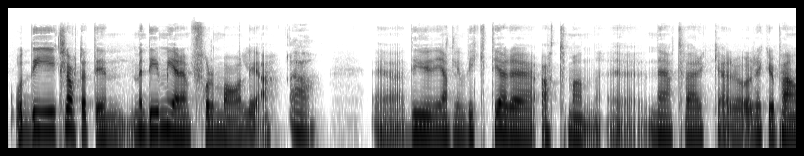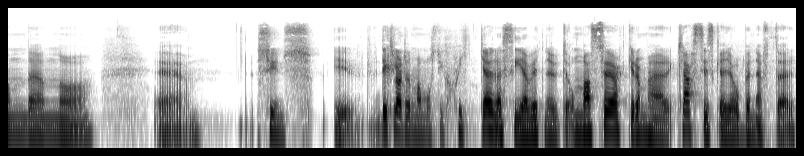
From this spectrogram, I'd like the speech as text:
Och det är klart att det är, en, men det är mer en formalia. Ja. Eh, Det är ju egentligen viktigare att man eh, nätverkar och räcker upp handen och syns. Det är klart att man måste skicka det där CVt nu. Om man söker de här klassiska jobben efter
